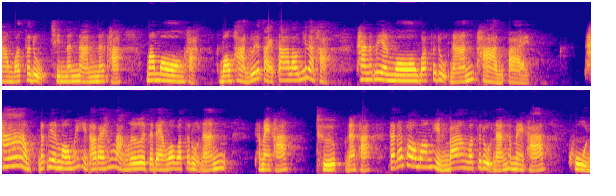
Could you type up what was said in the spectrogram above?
นำวัสดุชิ้นนั้นๆนะคะ มามองค่ะ มองผ่านด้วยสายตาเรานี่แหละค่ะ ถ้านักเรียนมองวัสดุนั้นผ่านไป ถ้านักเรียนมองไม่เห็นอะไรข้างหลังเลย แสดงว่าวัสดุนั้นทำไมคะ ทึบนะคะ แต่ถ้าพอมองเห็นบ้างวัสดุนั้นทำไมคะขุ่น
